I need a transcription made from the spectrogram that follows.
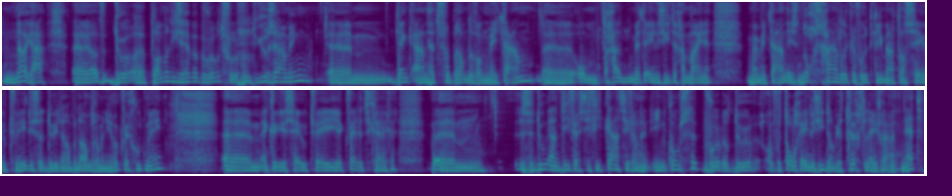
nou ja, uh, door uh, plannen die ze hebben bijvoorbeeld voor verduurzaming. Um, denk aan het verbranden van methaan uh, om te gaan, met de energie te gaan minen. Maar methaan is nog schadelijker voor het klimaat dan CO2. Dus dat doe je dan op een andere manier ook weer goed mee. Um, en kun je CO2-credits krijgen. Um, ze doen aan diversificatie van hun inkomsten, bijvoorbeeld door overtollige energie dan weer terug te leveren aan het net.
